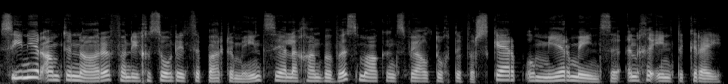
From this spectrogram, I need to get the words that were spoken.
Senior amptenare van die gesondheidsdepartement sê hulle gaan bewusmakingsveldtogte verskerp om meer mense ingeënt te kry.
